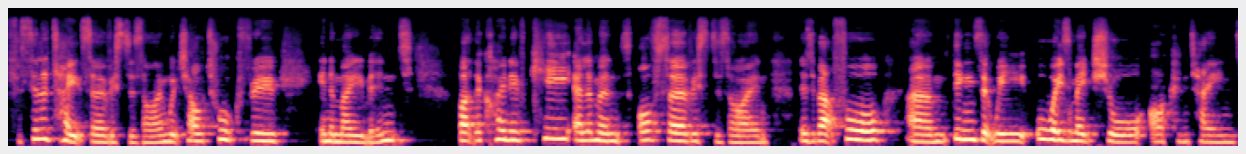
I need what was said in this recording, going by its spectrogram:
facilitate service design, which I'll talk through in a moment. But the kind of key elements of service design, there's about four um, things that we always make sure are contained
